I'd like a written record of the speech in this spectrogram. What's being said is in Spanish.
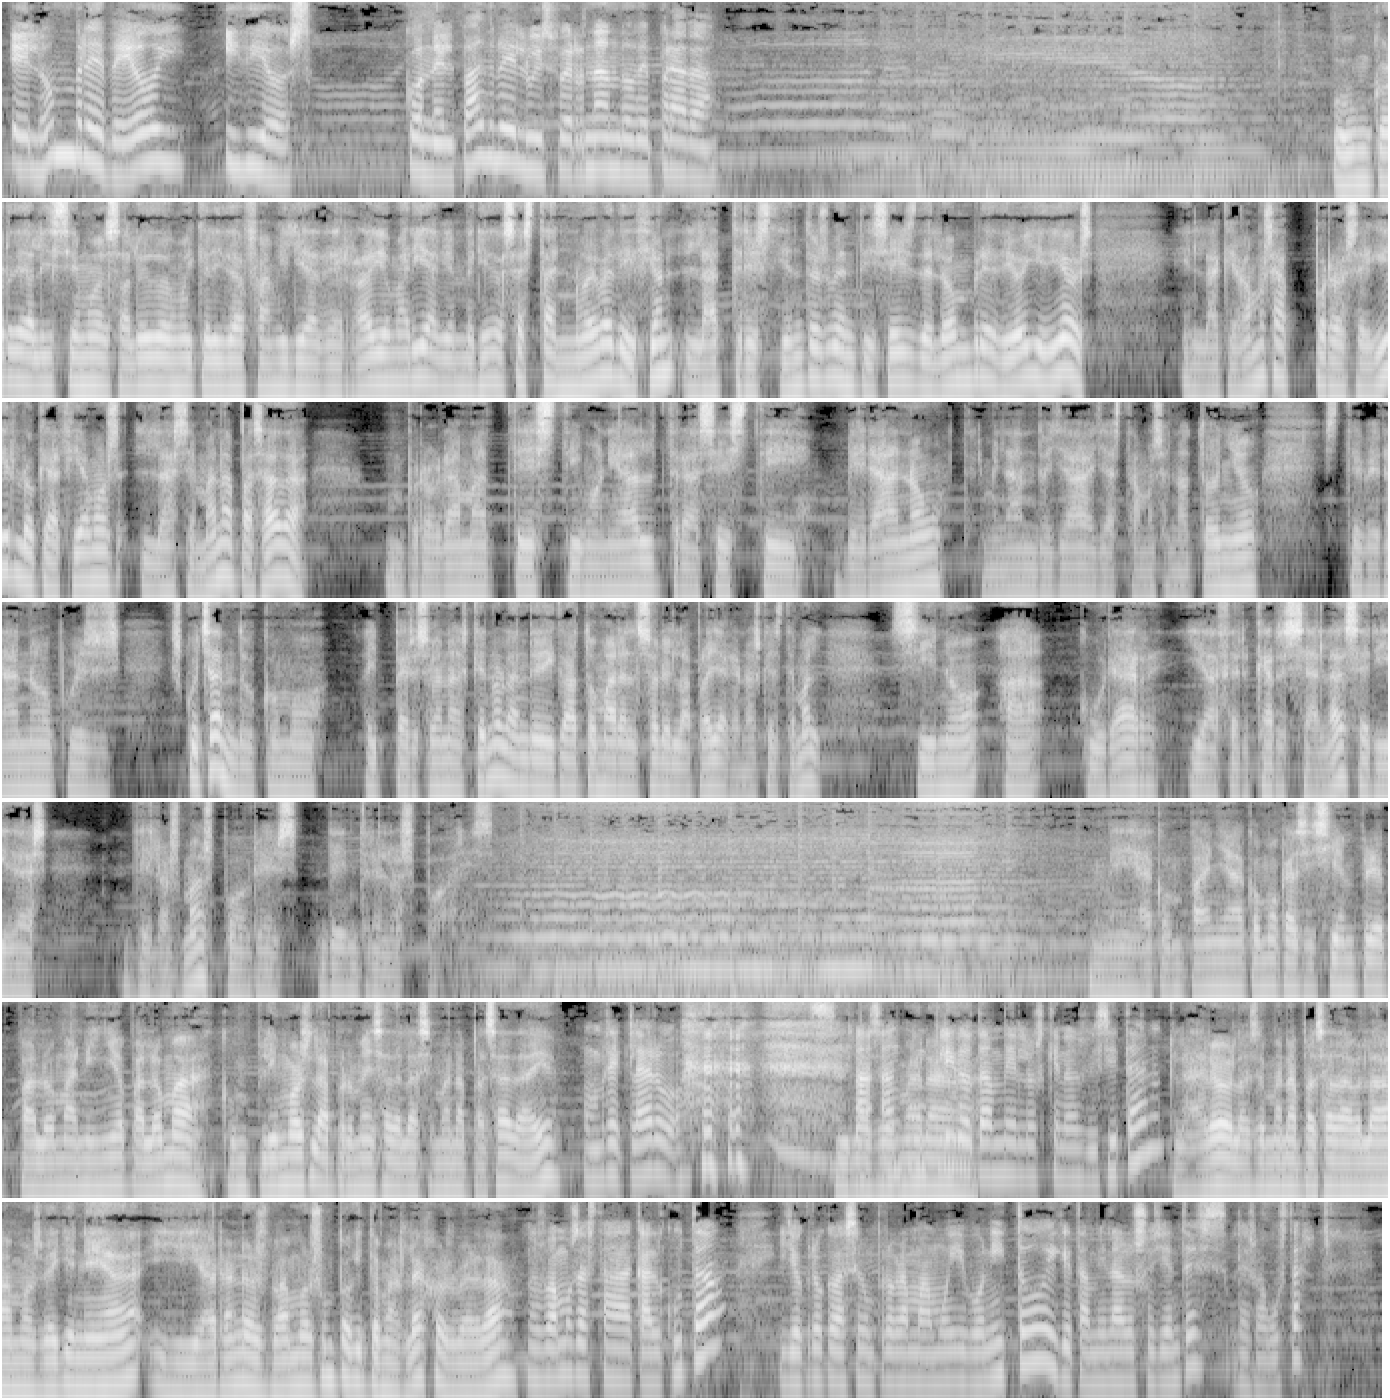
El hombre de hoy y Dios, con el padre Luis Fernando de Prada. Un cordialísimo saludo, muy querida familia de Radio María. Bienvenidos a esta nueva edición, la 326 del Hombre de Hoy y Dios, en la que vamos a proseguir lo que hacíamos la semana pasada. Un programa testimonial tras este verano, terminando ya, ya estamos en otoño. Este verano, pues escuchando cómo hay personas que no le han dedicado a tomar el sol en la playa, que no es que esté mal, sino a curar y acercarse a las heridas de los más pobres de entre los pobres. Acompaña, como casi siempre, Paloma Niño. Paloma, cumplimos la promesa de la semana pasada, ¿eh? Hombre, claro. Sí, la ¿Han cumplido también los que nos visitan? Claro, la semana pasada hablábamos de Guinea y ahora nos vamos un poquito más lejos, ¿verdad? Nos vamos hasta Calcuta y yo creo que va a ser un programa muy bonito y que también a los oyentes les va a gustar.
